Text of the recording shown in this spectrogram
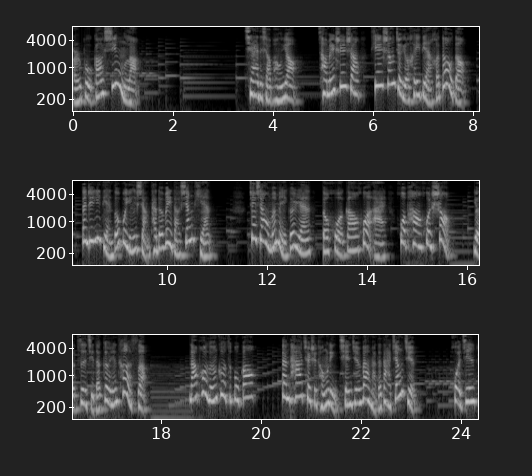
而不高兴了。亲爱的小朋友，草莓身上天生就有黑点和痘痘，但这一点都不影响它的味道香甜。就像我们每个人都或高或矮，或胖或瘦，有自己的个人特色。拿破仑个子不高，但他却是统领千军万马的大将军。霍金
